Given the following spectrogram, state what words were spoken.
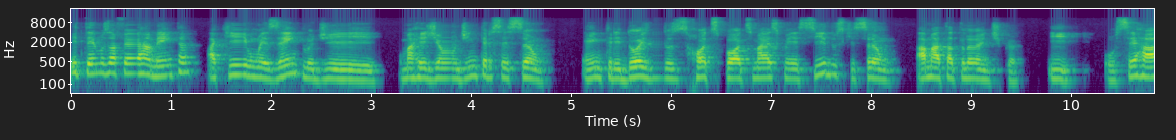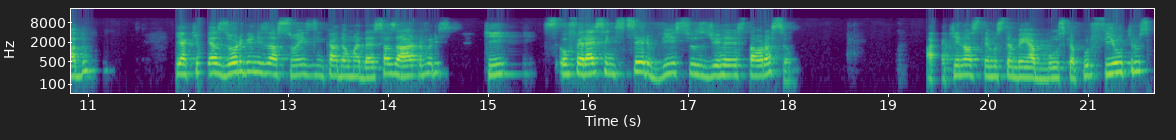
e temos a ferramenta, aqui um exemplo de uma região de interseção entre dois dos hotspots mais conhecidos, que são a Mata Atlântica e o Cerrado, e aqui as organizações em cada uma dessas árvores que oferecem serviços de restauração. Aqui nós temos também a busca por filtros,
